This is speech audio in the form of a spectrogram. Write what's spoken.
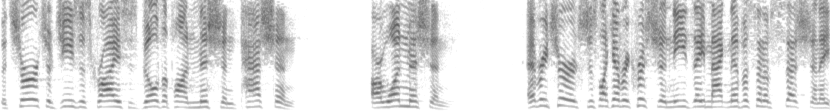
The church of Jesus Christ is built upon mission, passion, our one mission. Every church, just like every Christian, needs a magnificent obsession, a,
